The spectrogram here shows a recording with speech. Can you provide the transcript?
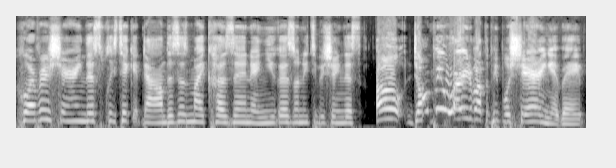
whoever is sharing this, please take it down. This is my cousin and you guys don't need to be sharing this. Oh, don't be worried about the people sharing it, babe.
